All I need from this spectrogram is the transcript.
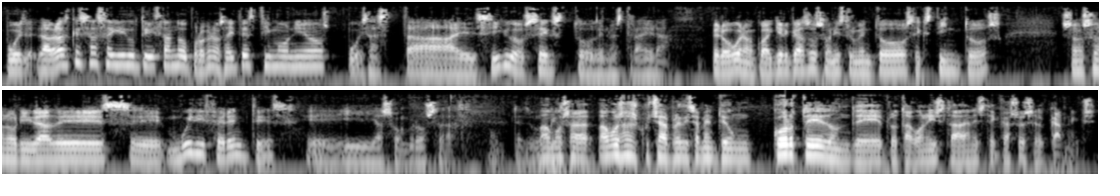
pues la verdad es que se ha seguido utilizando, por lo menos hay testimonios, pues hasta el siglo VI de nuestra era. Pero bueno, en cualquier caso son instrumentos extintos son sonoridades eh, muy diferentes eh, y asombrosas. Vamos a, vamos a escuchar precisamente un corte donde el protagonista en este caso es el Carnix.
